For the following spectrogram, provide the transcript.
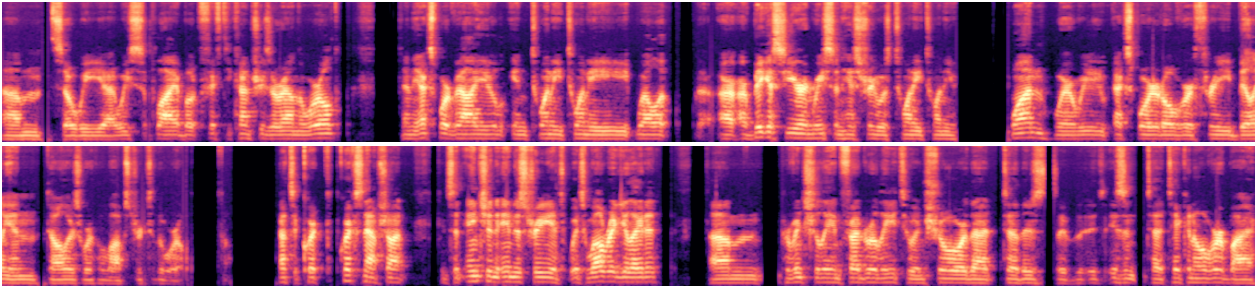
Um, so we uh, we supply about 50 countries around the world, and the export value in 2020, well, our, our biggest year in recent history was 2021, where we exported over three billion dollars worth of lobster to the world. So that's a quick quick snapshot. It's an ancient industry. It's it's well regulated um, provincially and federally to ensure that uh, there's it isn't uh, taken over by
